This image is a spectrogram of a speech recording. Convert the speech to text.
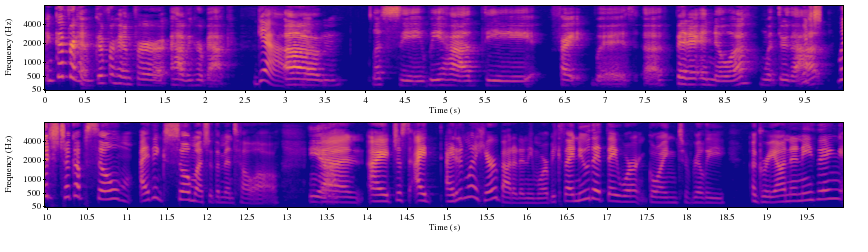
and good for him. Good for him for having her back. Yeah. Um. Let's see. We had the fight with uh, Bennett and Noah. Went through that, which, which took up so I think so much of the Men Tell All. Yeah, and I just I I didn't want to hear about it anymore because I knew that they weren't going to really agree on anything,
